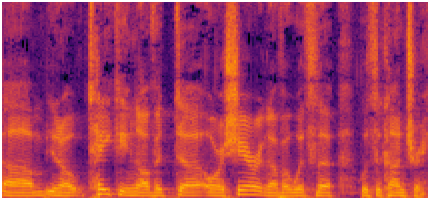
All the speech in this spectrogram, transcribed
um, you know taking of it uh, or a sharing of it with the with the country.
